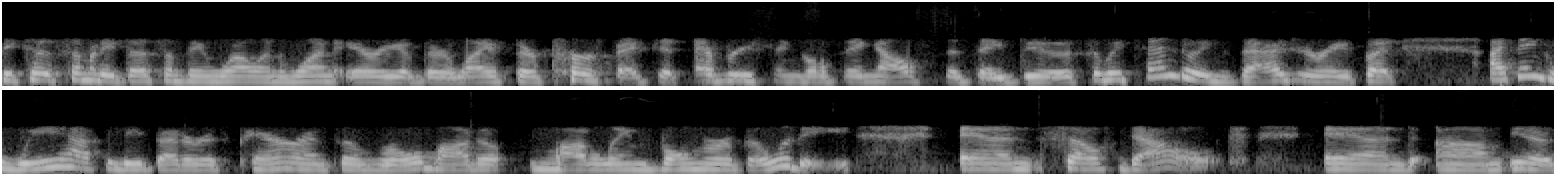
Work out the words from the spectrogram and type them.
because somebody does something well in one area of their life, they're perfect at every single thing else that they do. So we tend to exaggerate, but I think we have to be better as parents of role model, modeling vulnerability and self doubt. And, um, you know,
